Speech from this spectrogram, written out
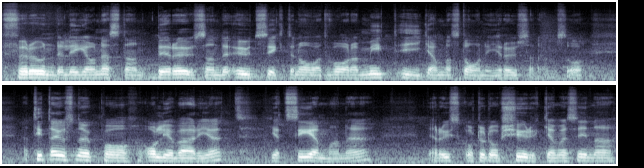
förunderliga och nästan berusande utsikten av att vara mitt i Gamla stan i Jerusalem. Så jag tittar just nu på Oljeberget, Getsemane, en rysk-ortodox kyrka med sina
